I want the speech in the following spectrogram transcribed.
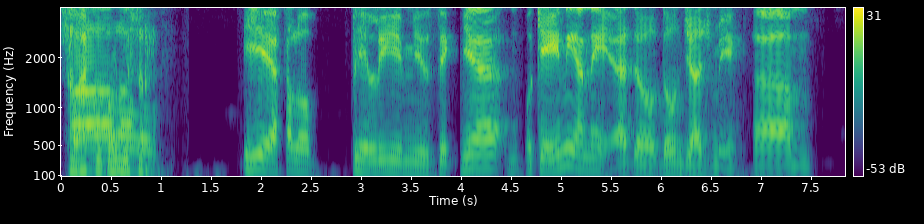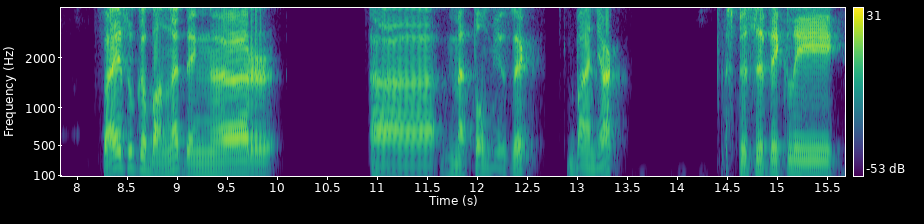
Selaku Kalau- produser. Iya, kalau pilih musiknya, oke ini aneh ya, don't, don't judge me. Um, saya suka banget denger uh, metal music, banyak. Specifically,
